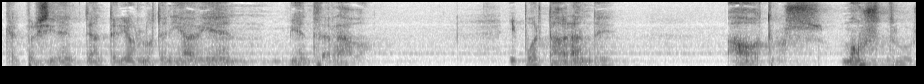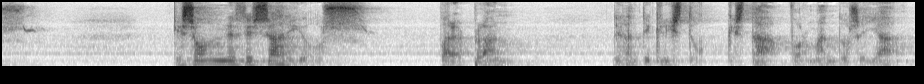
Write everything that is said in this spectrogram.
que el presidente anterior lo tenía bien, bien cerrado. Y puerta grande a otros monstruos que son necesarios para el plan del anticristo que está formándose ya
